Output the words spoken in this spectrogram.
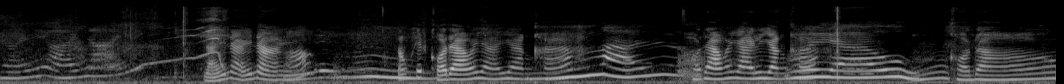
ไหนไหนไหนไหนไหนไหนน้องเพชรขอดาวให้ยายยังคะ ไหนขอดาวให้ยายหรือยังคะไม่ยาวอืมขอดาว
